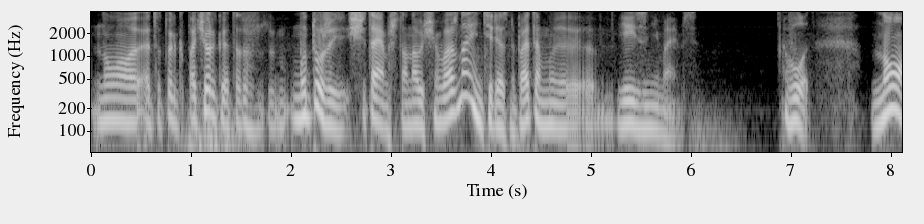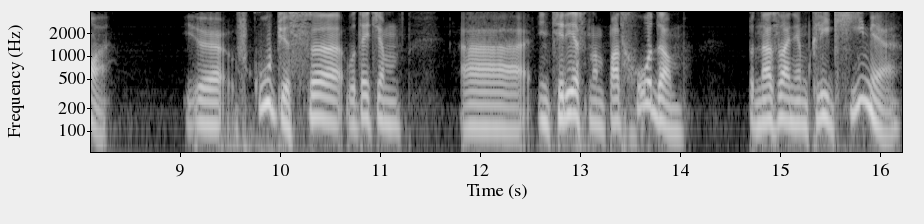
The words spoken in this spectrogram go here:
но это только подчеркивает то, что мы тоже считаем, что она очень важна и интересна, поэтому мы ей занимаемся. Вот. Но э, в купе с вот этим э, интересным подходом под названием клик-химия,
